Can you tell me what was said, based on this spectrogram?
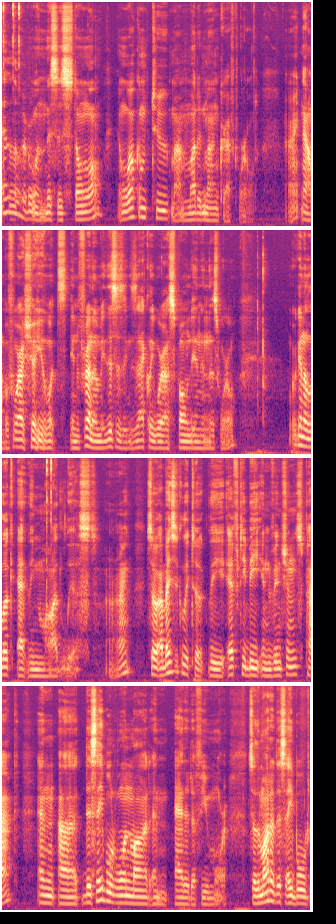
Hello everyone, this is Stonewall, and welcome to my modded Minecraft world. Alright, now before I show you what's in front of me, this is exactly where I spawned in in this world. We're going to look at the mod list. Alright, so I basically took the FTB Inventions pack, and I disabled one mod and added a few more. So the mod I disabled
